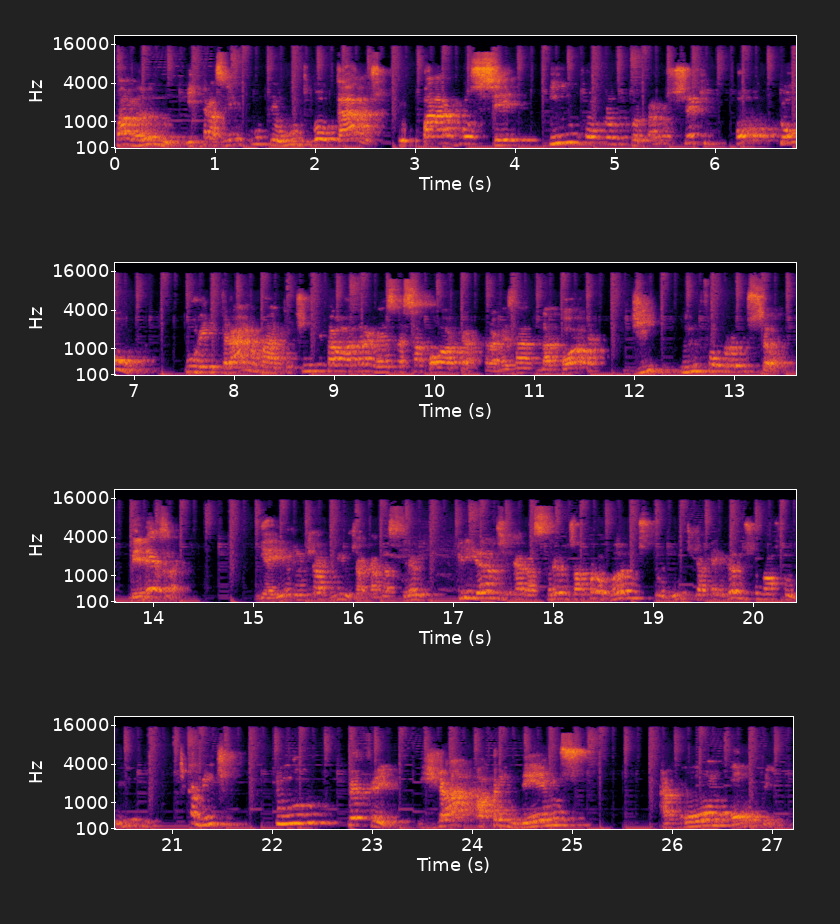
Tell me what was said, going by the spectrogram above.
falando e trazendo conteúdos voltados para você, infoprodutor, para você que optou por entrar no marketing digital através dessa porta, através da, da porta de infoprodução. Beleza? E aí a gente já viu, já cadastramos, criamos e cadastramos, aprovamos produtos, já pegamos o nosso link, praticamente tudo perfeito. Já aprendemos a como ontem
